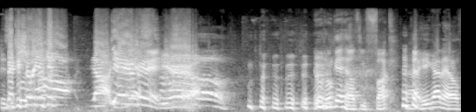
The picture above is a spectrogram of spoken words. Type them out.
Is That's a he close? Shoryuken. Oh, Damn it! Yeah. Oh! No, don't get health, you fuck. Uh, he got health.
